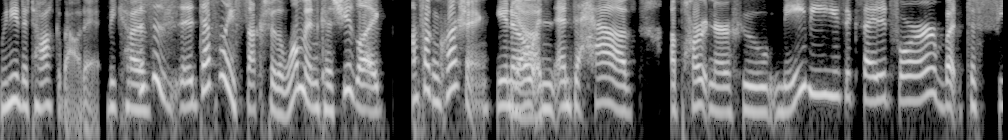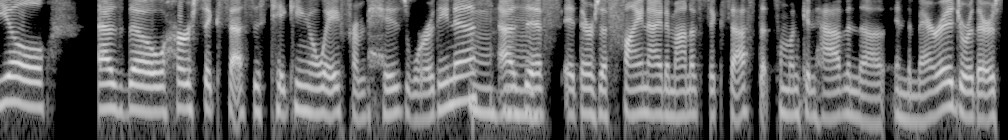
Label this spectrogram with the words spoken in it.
we need to talk about it because this is it definitely sucks for the woman because she's like, I'm fucking crushing, you know, yeah. and and to have a partner who maybe he's excited for her, but to feel as though her success is taking away from his worthiness mm-hmm. as if it, there's a finite amount of success that someone can have in the in the marriage or there's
